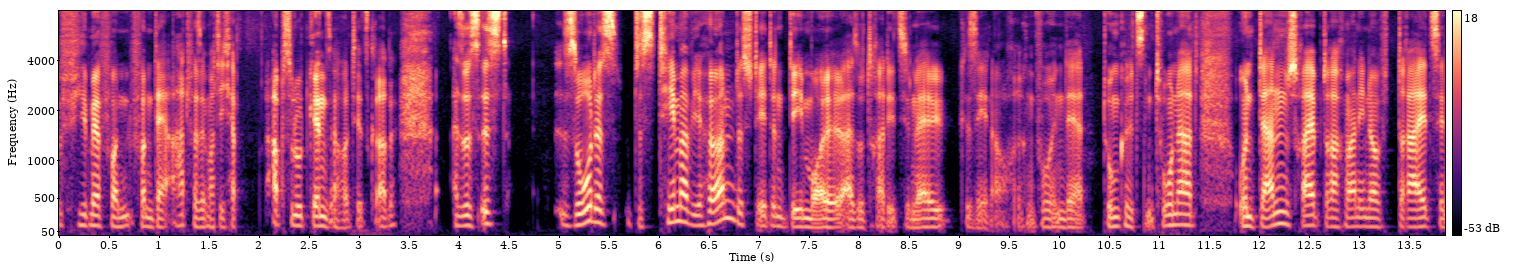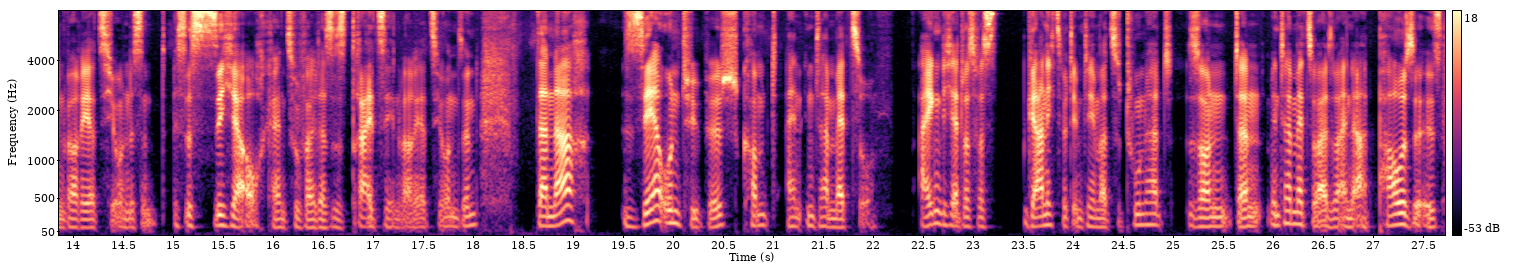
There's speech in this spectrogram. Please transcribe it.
vielmehr von, von der Art, was er macht. Ich habe absolut Gänsehaut jetzt gerade. Also es ist so, dass das Thema wir hören, das steht in D-Moll, also traditionell gesehen auch irgendwo in der dunkelsten Tonart. Und dann schreibt Rachmaninow 13 Variationen. Es, sind, es ist sicher auch kein Zufall, dass es 13 Variationen sind. Danach, sehr untypisch, kommt ein Intermezzo. Eigentlich etwas, was gar nichts mit dem Thema zu tun hat, sondern Intermezzo, also eine Art Pause ist.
